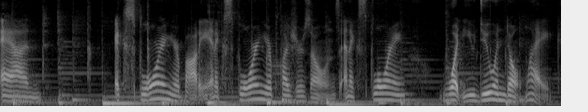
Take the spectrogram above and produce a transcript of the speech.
and exploring your body and exploring your pleasure zones and exploring what you do and don't like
